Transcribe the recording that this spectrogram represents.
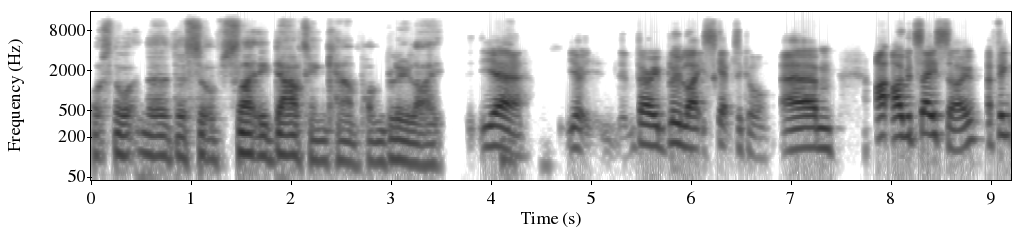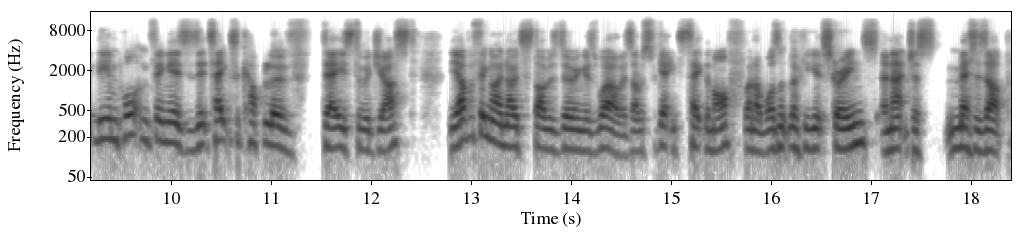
what's the the the sort of slightly doubting camp on blue light. Yeah, you're very blue light skeptical. Um, I, I would say so. I think the important thing is, is it takes a couple of days to adjust. The other thing I noticed I was doing as well is I was forgetting to take them off when I wasn't looking at screens, and that just messes up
